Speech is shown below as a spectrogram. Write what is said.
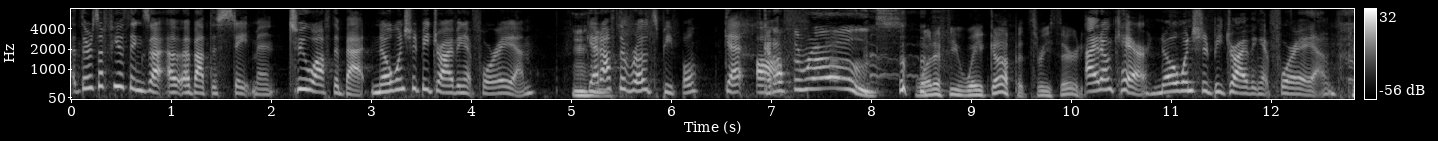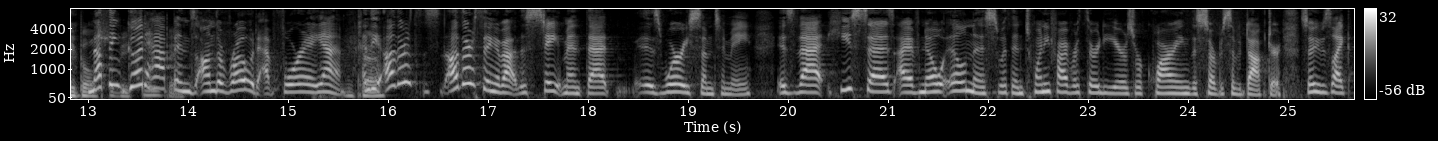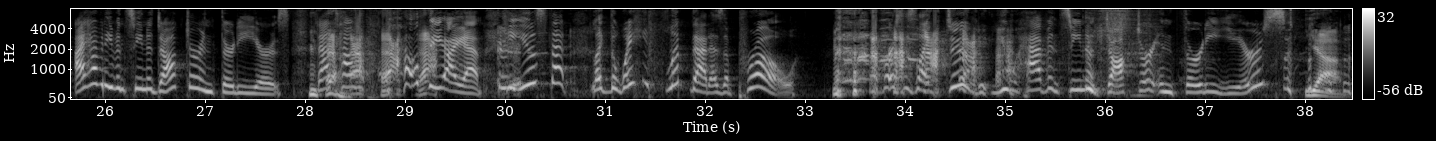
There's a few things uh, about this statement. Two off the bat. No one should be driving at 4 a.m. Mm-hmm. Get off the roads, people. Get off. Get off the roads. what if you wake up at three thirty? I don't care. No one should be driving at 4 a.m. People Nothing good sleeping. happens on the road at 4 a.m. And the other other thing about this statement that is worrisome to me is that he says I have no illness within 25 or 30 years requiring the service of a doctor. So he was like, I haven't even seen a doctor in 30 years. That's how healthy I am. He used that like the way he flipped that as a pro. versus like, dude, you haven't seen a doctor in 30 years? yeah.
